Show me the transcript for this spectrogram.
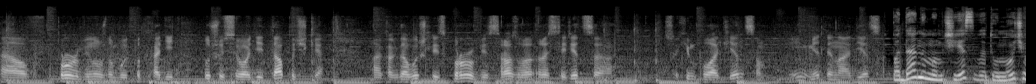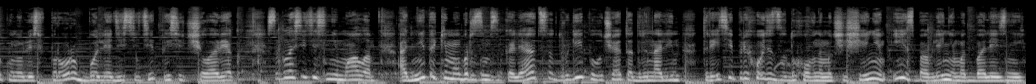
А, в проруби нужно будет подходить, лучше всего одеть тапочки. А когда вышли из проруби, сразу растереться сухим полотенцем и медленно одеться. По данным МЧС, в эту ночь окунулись в прорубь более 10 тысяч человек. Согласитесь, немало. Одни таким образом закаляются, другие получают адреналин, третьи приходят за духовным очищением и избавлением от болезней.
